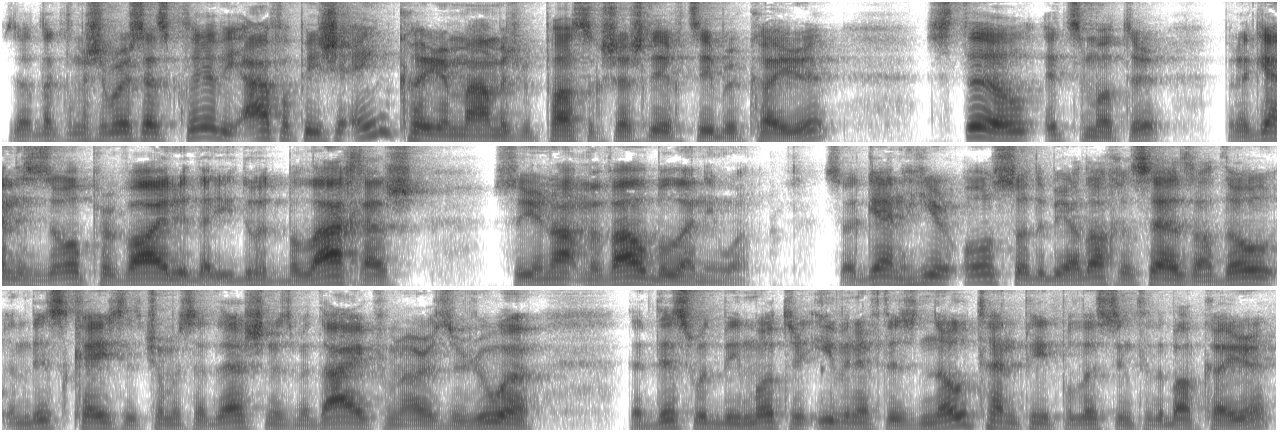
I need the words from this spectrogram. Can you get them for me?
so like the Mishabur says clearly, Afa Pisha ain't Koyer Mamish B'pasuk Shliach Tzibur Koyer, still, it's mutter. But again, this is all provided that you do it Balachash, so you're not mevalbal anyone. So again, here also the Bialacha says, although in this case the Chumas Hadeshin is medayik from Ohr Zarua, that this would be mutter even if there's no 10 people listening to the Balkaira.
